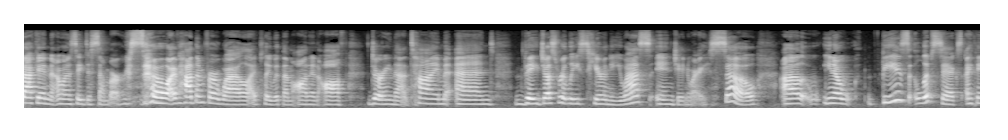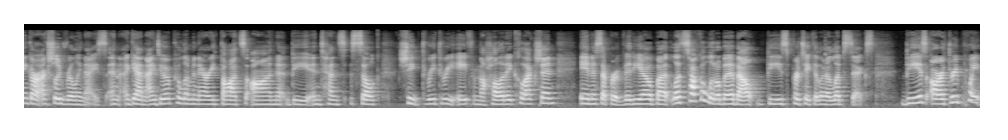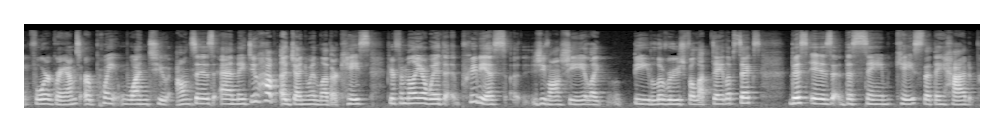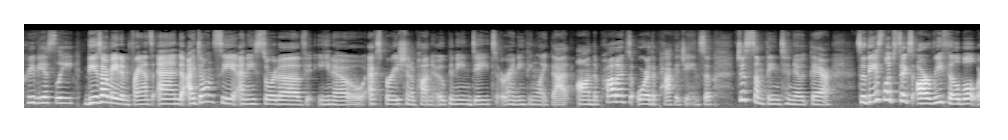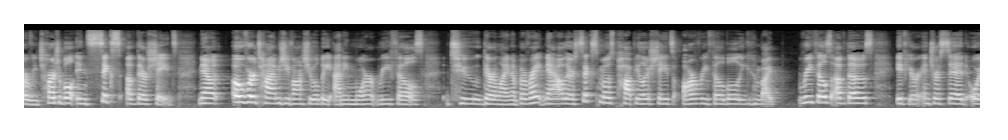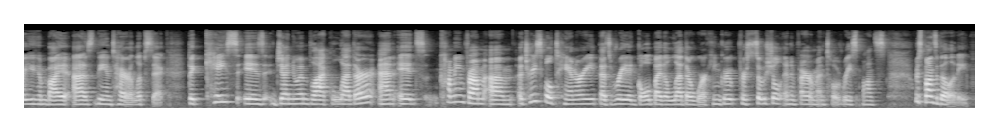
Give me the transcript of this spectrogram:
back in, I want to say December. So I've had them for a while. I play with them on and off during that time and they just released here in the US in January. So, uh, you know, these lipsticks I think are actually really nice. And again, I do have preliminary thoughts on the Intense Silk Shade 338 from the Holiday Collection in a separate video, but let's talk a little bit about these particular lipsticks. These are 3.4 grams or 0.12 ounces, and they do have a genuine leather case. If you're familiar with previous Givenchy, like the Le Rouge Volupté lipsticks, this is the same case that they had previously. These are made in France and I don't see any sort of, you know, expiration upon opening date or anything like that on the product or the packaging. So just something to note there. So these lipsticks are refillable or rechargeable in six of their shades. Now, over time, Givenchy will be adding more refills to their lineup, but right now their six most popular shades are refillable. You can buy refills of those if you're interested, or you can buy it as the entire lipstick. The case is genuine black leather and it's coming from um, a traceable tannery that's rated gold by the Leather Working Group for social and environmental response responsibility.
